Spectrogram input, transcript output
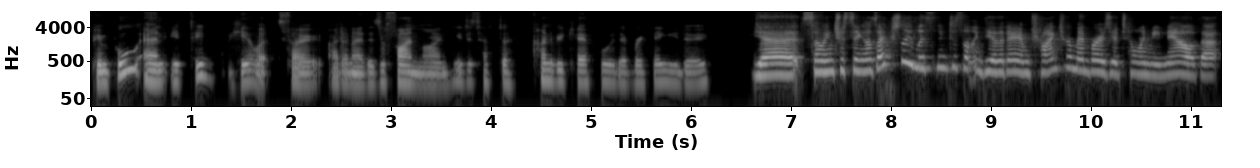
pimple and it did heal it. So I don't know, there's a fine line. You just have to kind of be careful with everything you do. Yeah, it's so interesting. I was actually listening to something the other day. I'm trying to remember as you're telling me now that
